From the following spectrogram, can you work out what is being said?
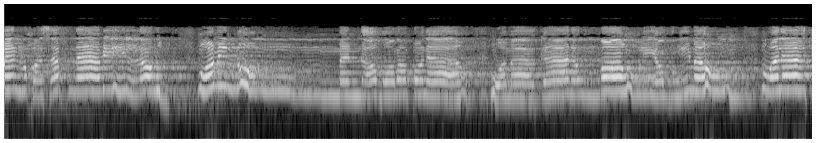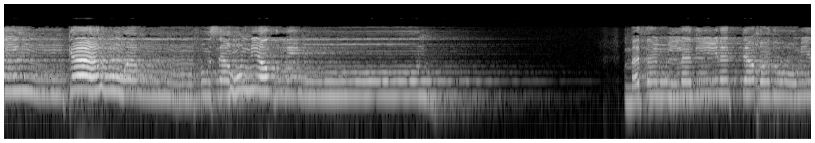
من خسفنا به الأرض ومنهم من أغرقنا وما كان الله مثل الذين اتخذوا من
